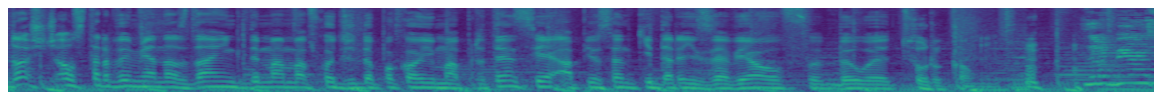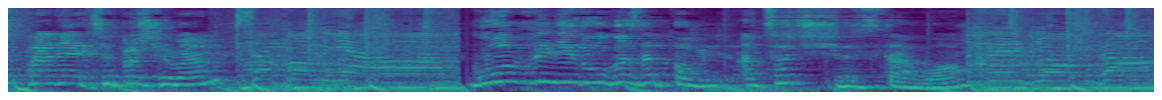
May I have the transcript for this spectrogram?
dość ostra wymiana zdań, gdy mama wchodzi do pokoju, ma pretensje, a piosenki Darii Zawiałow były córką. Zrobiłaś pranie, jak cię prosiłem? Zapomniałam, Głowy niedługo zapomnisz. A co ci się stało? wyglądam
